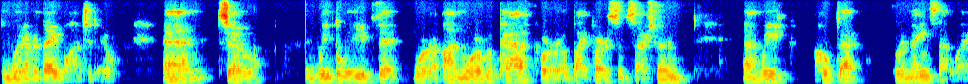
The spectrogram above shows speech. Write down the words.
whatever they want to do. And so we believe that we're on more of a path for a bipartisan session, and we hope that remains that way.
